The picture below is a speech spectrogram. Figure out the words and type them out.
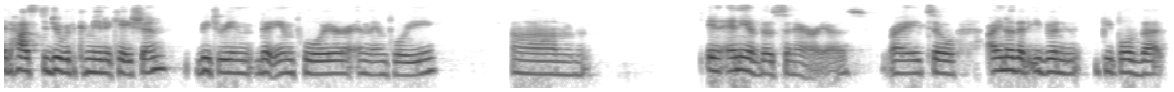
it has to do with communication between the employer and the employee um, in any of those scenarios, right? So I know that even people that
